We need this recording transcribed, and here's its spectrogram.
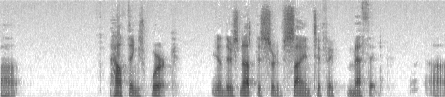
uh, how things work. You know, there's not this sort of scientific method. Uh,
